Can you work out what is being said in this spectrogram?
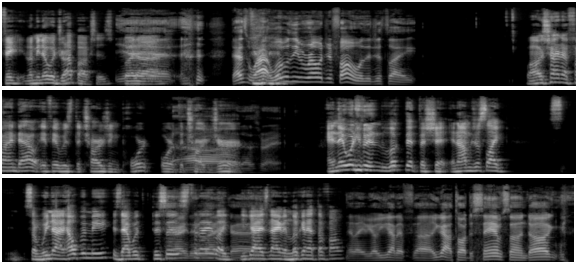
Fig- let me know what Dropbox is. yeah, But uh, that's wild. what was even wrong with your phone? Was it just like Well, I was trying to find out if it was the charging port or the charger, Oh, that's right. and they wouldn't even looked at the shit. And I'm just like, "S- so we not helping me? Is that what this is Right, today? like, Like, you uh, guys not even looking at the phone? They're like, yo, you gotta, uh, you gotta talk to Samsung, dog.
